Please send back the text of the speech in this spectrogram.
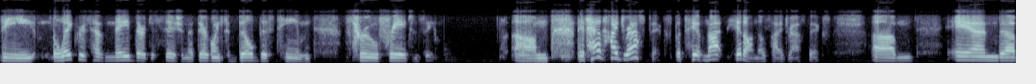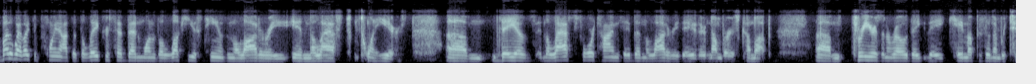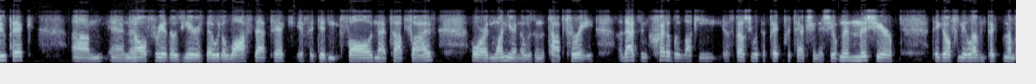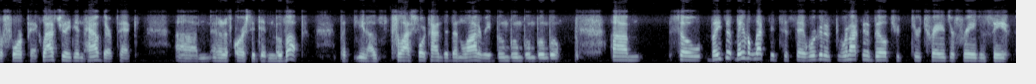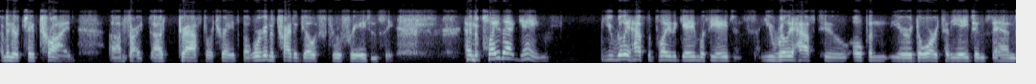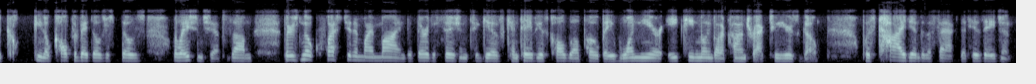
the the Lakers have made their decision that they're going to build this team through free agency. Um, they've had high draft picks, but they have not hit on those high draft picks. Um, and uh, by the way, I'd like to point out that the Lakers have been one of the luckiest teams in the lottery in the last 20 years. Um, they have, in the last four times they've been in the lottery, they, their number has come up. Um, three years in a row, they, they came up as the number two pick. Um, and in all three of those years, they would have lost that pick if it didn't fall in that top five, or in one year, and it was in the top three. That's incredibly lucky, especially with the pick protection issue. And then this year, they go from the 11th pick to the number four pick. Last year, they didn't have their pick, um, and of course, it didn't move up. But you know, the last four times they've been a lottery, boom, boom, boom, boom, boom. Um, so they they've elected to say we're going to we're not going to build through through trades or free agency. I mean, they've tried. Uh, I'm sorry, uh, draft or trades, but we're going to try to go through free agency. And to play that game, you really have to play the game with the agents. You really have to open your door to the agents and you know cultivate those those relationships. Um, there's no question in my mind that their decision to give Kentavious Caldwell Pope a one-year, eighteen million dollar contract two years ago was tied into the fact that his agent,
